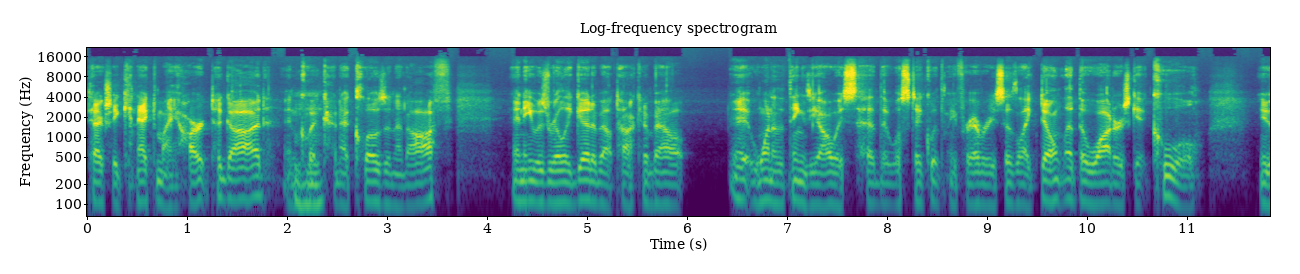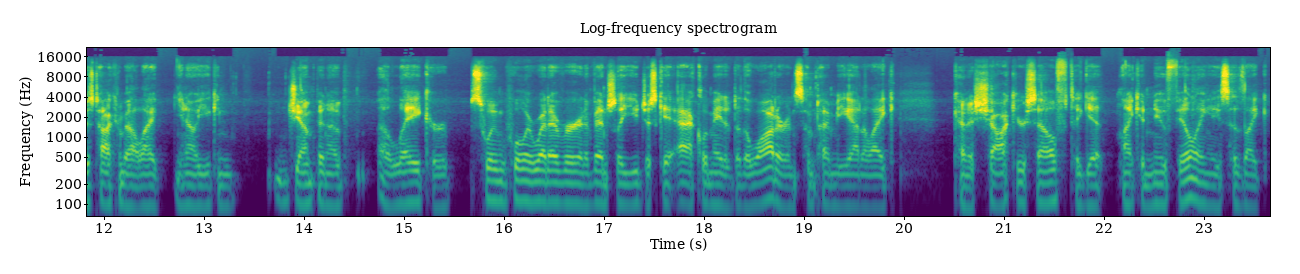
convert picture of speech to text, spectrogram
to actually connect my heart to God and quit kind of closing it off. And he was really good about talking about it, one of the things he always said that will stick with me forever. He says like, "Don't let the waters get cool." He was talking about like you know you can jump in a, a lake or swimming pool or whatever, and eventually you just get acclimated to the water, and sometimes you gotta like kind of shock yourself to get like a new feeling. He says like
